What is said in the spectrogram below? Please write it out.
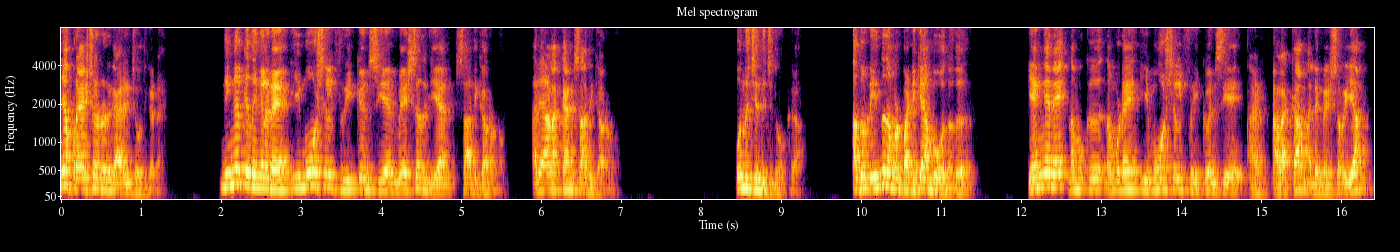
ഞാൻ പ്രേക്ഷകരോട് ഒരു കാര്യം ചോദിക്കട്ടെ? നിങ്ങൾക്ക് നിങ്ങളുടെ ഇമോഷണൽ ഫ്രീക്വൻസിയെ മെഷർ ചെയ്യാൻ സാധിക്കാറുണ്ടോ? അല്ലെ അളക്കാൻ സാധിക്കാറുണ്ടോ? ഒന്ന് ചിന്തിച്ചു നോക്കുക. അതുകൊണ്ട് ഇന്ന് നമ്മൾ പഠിക്കാൻ പോകുന്നത് എങ്ങനെ നമുക്ക് നമ്മുടെ ഇമോഷണൽ ഫ്രീക്വൻസിയെ അളക്കാം അല്ലെ മെഷർ ചെയ്യാം.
